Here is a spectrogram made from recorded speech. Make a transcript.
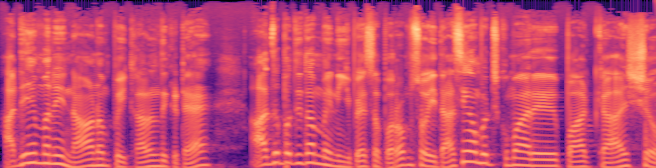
அதே மாதிரி நானும் போய் கலந்துக்கிட்டேன். அதை பற்றி தான் நம்ம இன்றைக்கி பேச போகிறோம் ஸோ இது அசிங்கம்பட்சி குமார் பாட்காஸ்ட் ஷோ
